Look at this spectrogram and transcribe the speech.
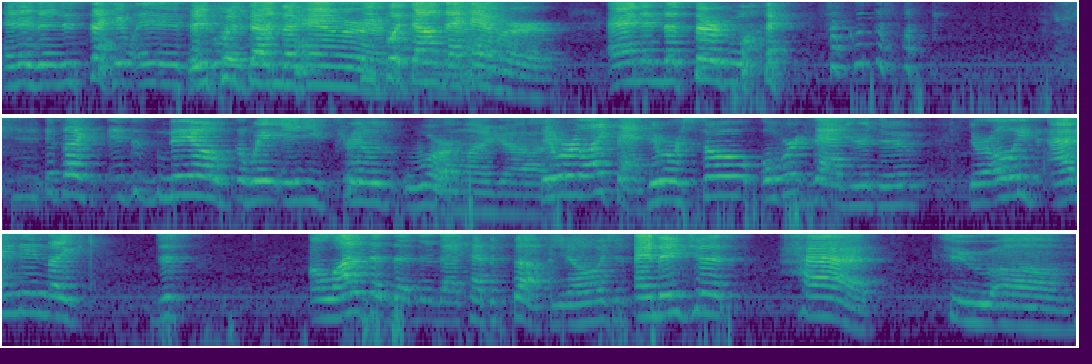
and then in the second, in the They second put one, down the hammer. He put down the hammer, and in the third one, it's like what the fuck. It's like it just nails the way '80s trailers were. Oh my god. They were like that. They were so over exaggerative. They were always adding in like just a lot of the, the, the, that type of stuff. You know, it's just and they just had to um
